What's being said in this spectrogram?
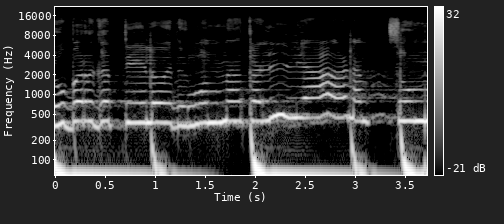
സുവർഗത്തിലൊരുങ്ങുന്ന കല്യാണം സുമ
